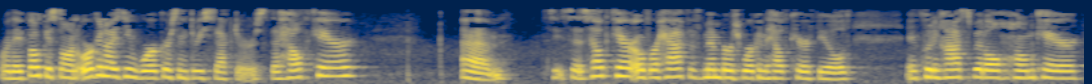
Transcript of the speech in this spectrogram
or they focused on organizing workers in three sectors: the healthcare. Um, it says healthcare. Over half of members work in the healthcare field, including hospital, home care,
